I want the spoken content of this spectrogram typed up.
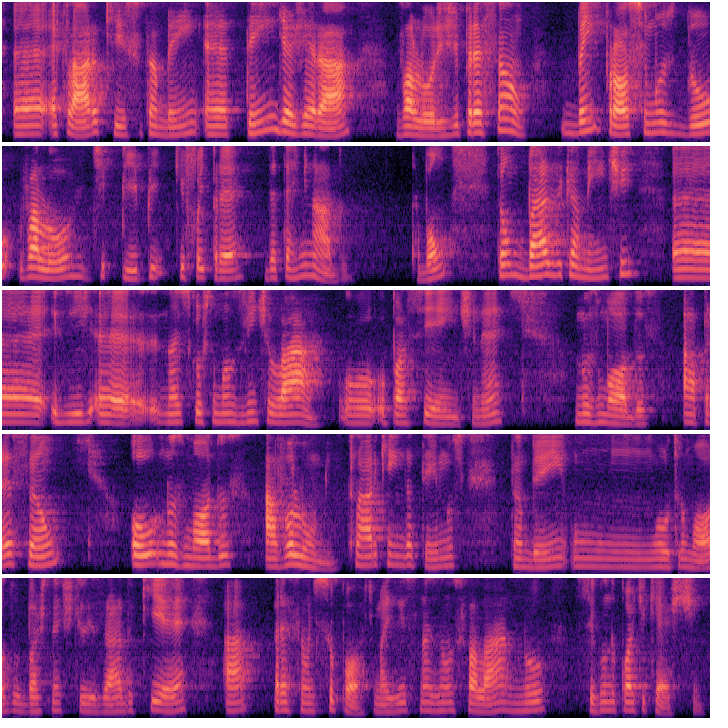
É, é claro que isso também é, tende a gerar valores de pressão bem próximos do valor de PIP que foi pré-determinado, tá bom? Então, basicamente, é, exige, é, nós costumamos ventilar o, o paciente né, nos modos a pressão ou nos modos a volume. Claro que ainda temos também um outro modo bastante utilizado que é a pressão de suporte, mas isso nós vamos falar no segundo podcast.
